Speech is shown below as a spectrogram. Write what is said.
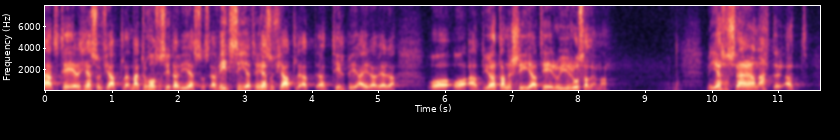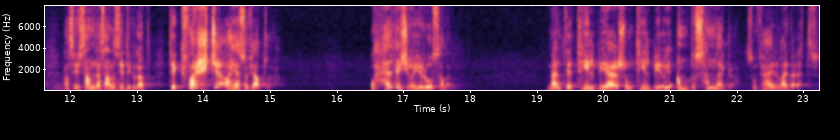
at det er her som fjallet, nei, til hun som sier det ved Jesus, at vi sier at det er her som fjallet at, at tilby eira vera, og, og at jødene sier at det er i Jerusalem. Men Jesus sverer han etter at Han sier sannlig, sannlig sier til at det er kvarstje av hesom fjallet. Og heldig ikke i Jerusalem. Men det er tilbyr som tilbyr i and og sannlegga som færre leider etter.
